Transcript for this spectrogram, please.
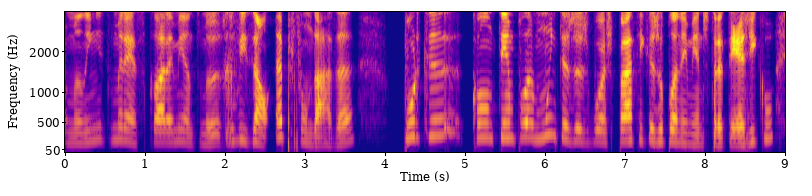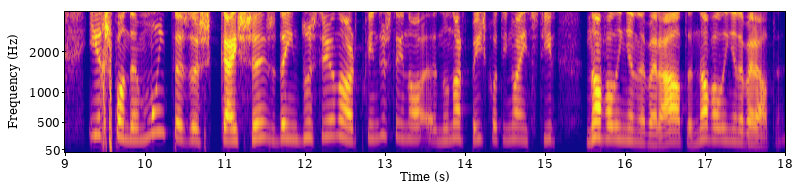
uma linha que merece claramente uma revisão aprofundada porque contempla muitas das boas práticas do planeamento estratégico e responde a muitas das queixas da indústria norte, porque a indústria no, no norte do país continua a insistir nova linha na beira alta, nova linha na beira alta.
